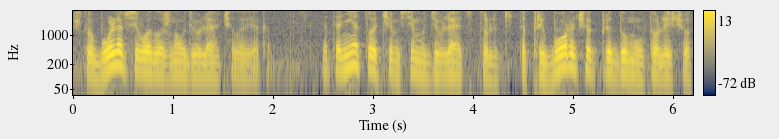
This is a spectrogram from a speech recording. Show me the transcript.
что более всего должно удивлять человека, это не то, чем всем удивляется, то ли какие-то приборы человек придумал, то ли еще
